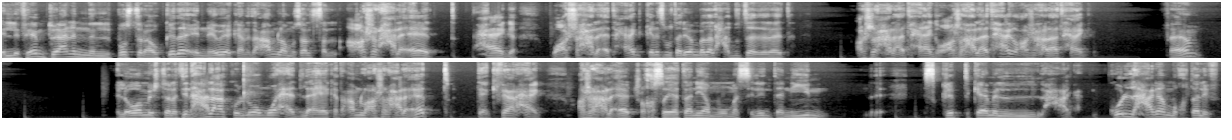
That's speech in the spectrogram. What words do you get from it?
اللي فهمته يعني من البوستر أو كده إن هي كانت عاملة مسلسل 10 حلقات حاجة و10 حلقات حاجة كان اسمه تقريبا بدل حدوتة ثلاثة 10 حلقات حاجة و10 حلقات حاجة و10 حلقات حاجة. فاهم؟ اللي هو مش 30 حلقة كلهم واحد. لا هي كانت عاملة 10 حلقات تحكي فيها عن حاجة. 10 حلقات شخصية تانية ممثلين تانيين سكريبت كامل حاجة. كل حاجة مختلفة.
